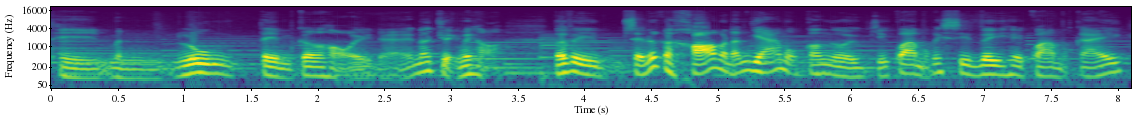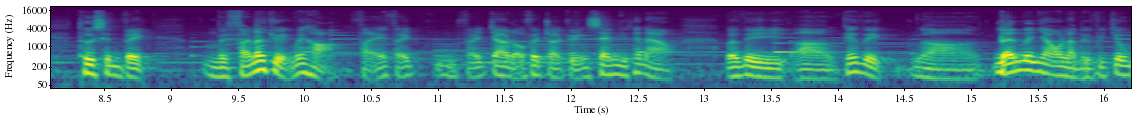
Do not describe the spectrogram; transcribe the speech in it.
thì mình luôn tìm cơ hội để nói chuyện với họ. Bởi vì sẽ rất là khó mà đánh giá một con người chỉ qua một cái cv hay qua một cái thư xin việc mình phải nói chuyện với họ phải phải phải trao đổi phải trò chuyện xem như thế nào. Bởi vì uh, cái việc uh, đến với nhau làm việc với chung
